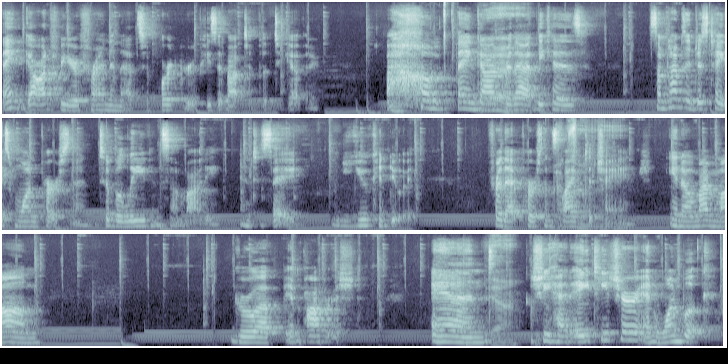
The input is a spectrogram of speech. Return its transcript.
thank God for your friend in that support group he's about to put together. Um, thank God for that because sometimes it just takes one person to believe in somebody and to say you can do it for that person's life to change. You know, my mom grew up impoverished and yeah she had a teacher and one book.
